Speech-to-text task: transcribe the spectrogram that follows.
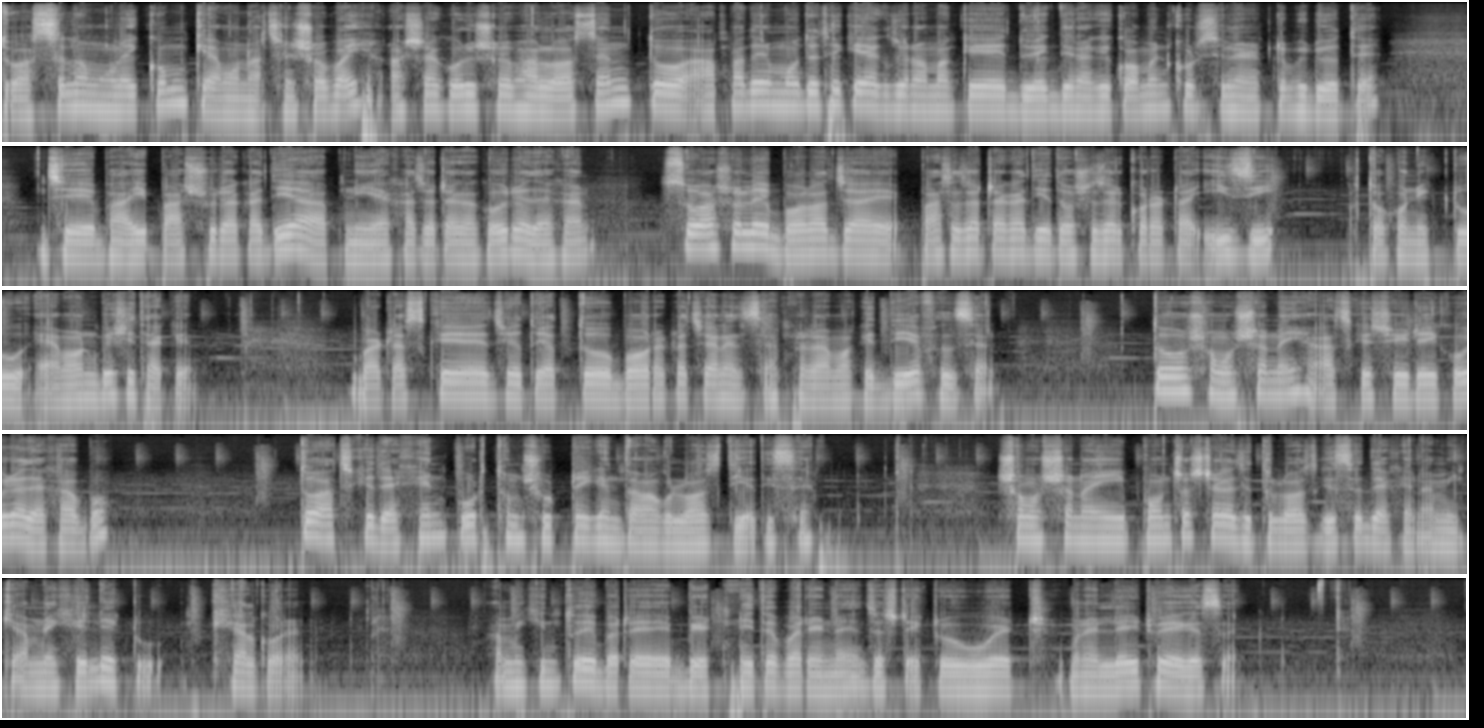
তো আসসালামু আলাইকুম, কেমন আছেন সবাই? আশা করি সবাই ভালো আছেন। তো আপনাদের মধ্যে থেকে একজন আমাকে দু একদিন আগে কমেন্ট করছিলেন একটা ভিডিওতে যে, ভাই, পাঁচশো টাকা দিয়ে আপনি এক হাজার টাকা করে দেখান। সো আসলে বলা যায় পাঁচ হাজার টাকা দিয়ে দশ হাজার করাটা ইজি তখন একটু অ্যামাউন্ট বেশি থাকে। বাট আজকে যেহেতু এত বড় একটা চ্যালেঞ্জ আপনারা আমাকে দিয়ে ফেলছেন, তো সমস্যা নেই, আজকে সেইটাই কইরা দেখাবো। তো আজকে দেখেন, প্রথম শ্যুটটাই কিন্তু আমাকে লস দিয়ে দিছে। সমস্যা নাই, পঞ্চাশ টাকা যেহেতু লস গেছে, দেখেন আমি কেমনি খেলে একটু খেয়াল করেন। আমি কিন্তু এবারে বেট নিতে পারি না জাস্ট একটু ওয়েট মানে লেট হয়ে গেছে।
